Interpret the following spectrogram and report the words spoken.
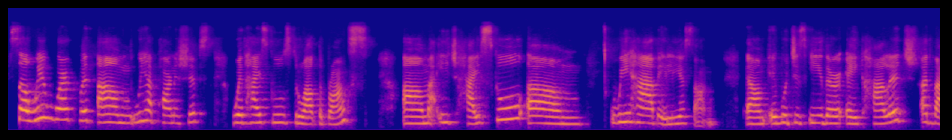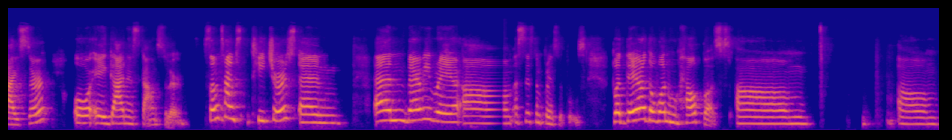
So, we work with, um, we have partnerships with high schools throughout the Bronx. Um, each high school, um, we have a liaison, um, it, which is either a college advisor or a guidance counselor. Sometimes teachers and and very rare um, assistant principals. But they are the one who help us um, um,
